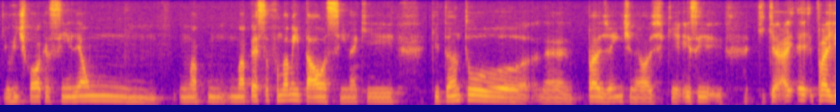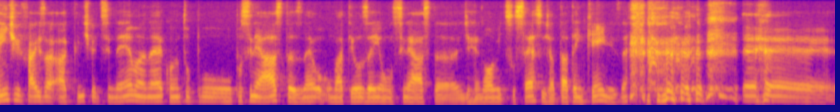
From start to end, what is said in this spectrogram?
que o Hitchcock, assim, ele é um, uma, uma peça fundamental, assim, né? Que que tanto né, para gente, né, eu acho que esse que, que é, para gente que faz a, a, crítica de cinema, né, quanto para os cineastas, né, o Matheus aí é um cineasta de renome de sucesso, já está até em Cannes, né, é,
